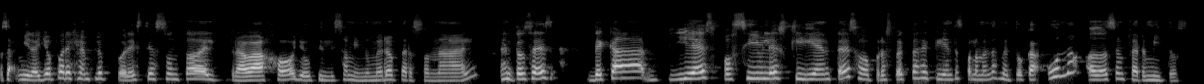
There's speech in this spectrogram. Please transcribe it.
O sea, mira, yo, por ejemplo, por este asunto del trabajo, yo utilizo mi número personal. Entonces, de cada 10 posibles clientes o prospectos de clientes, por lo menos me toca uno o dos enfermitos.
